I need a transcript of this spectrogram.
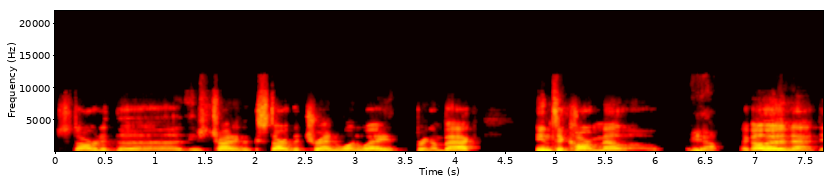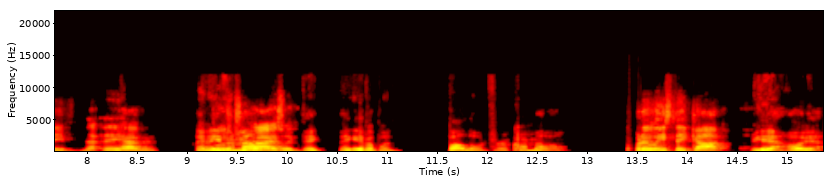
started the. He was trying to start the trend one way, bring him back into Carmelo. Yeah. Like other than that, they've not, they haven't. And even Melo, guys, like, they they gave up a buttload for Carmelo. But at least they got him. Though. Yeah. Oh yeah.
